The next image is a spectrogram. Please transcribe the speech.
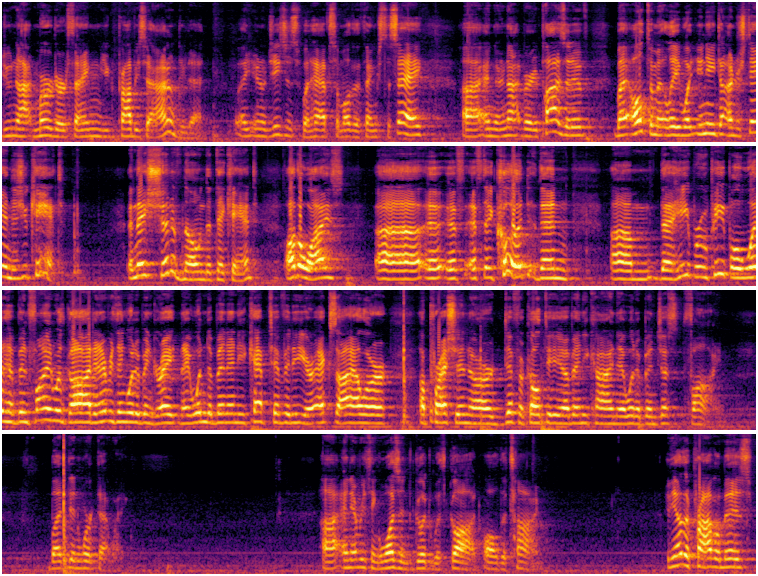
do not murder thing, you could probably say, I don't do that. You know, Jesus would have some other things to say, uh, and they're not very positive. But ultimately, what you need to understand is you can't. And they should have known that they can't. Otherwise, uh, if, if they could, then um, the Hebrew people would have been fine with God and everything would have been great, and there wouldn't have been any captivity or exile or oppression or difficulty of any kind. It would have been just fine. But it didn't work that way. Uh, and everything wasn't good with God all the time. And the other problem is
